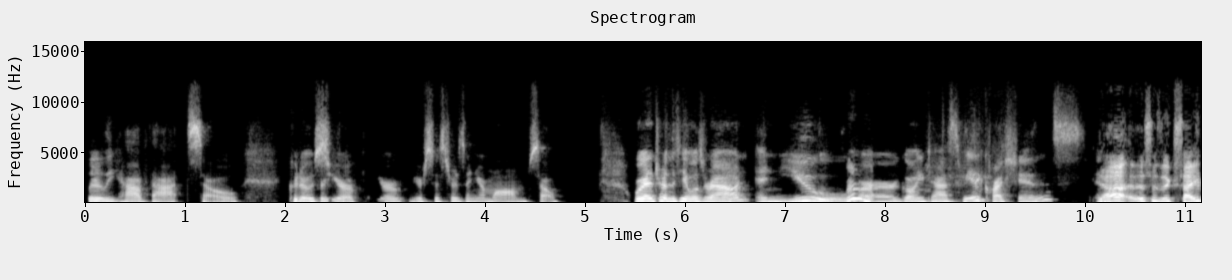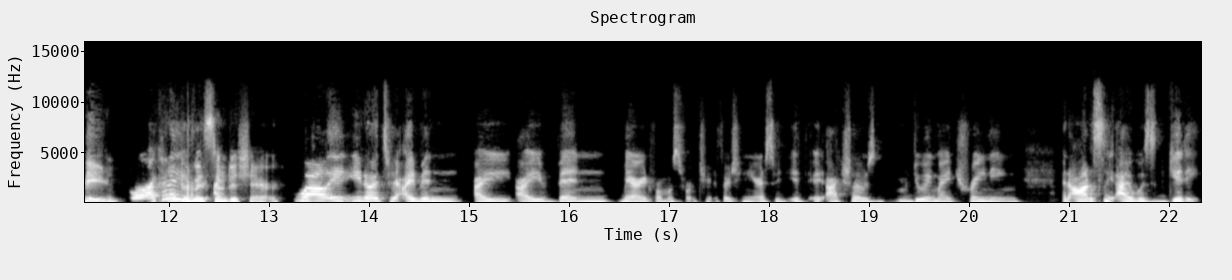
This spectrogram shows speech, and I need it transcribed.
clearly have that. So kudos to your your your sisters and your mom. So we're going to turn the tables around and you Ooh. are going to ask me the questions. Yeah, this is exciting. Well, I kind of the wisdom I, to share. Well, it, you know, it's I've been I I've been married for almost 14, 13 years. So it, it actually I was doing my training and honestly I was giddy.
